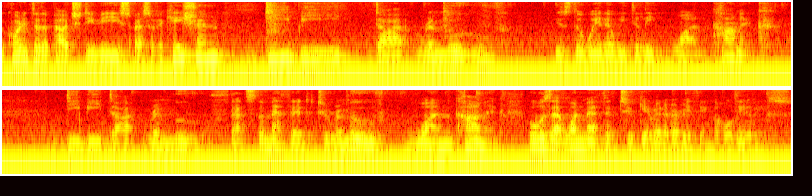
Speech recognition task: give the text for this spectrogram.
According to the PouchDB specification, db.remove is the way that we delete one comic. db.remove. That's the method to remove one comic. What was that one method to get rid of everything, the whole database?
